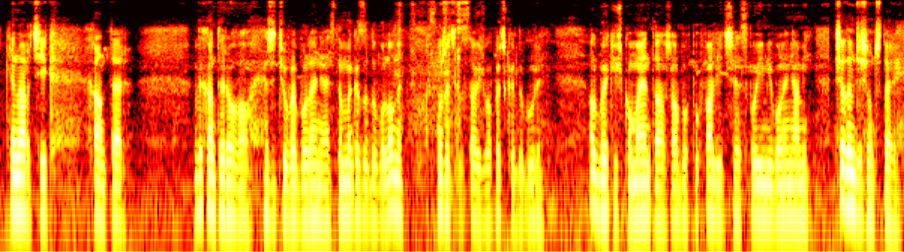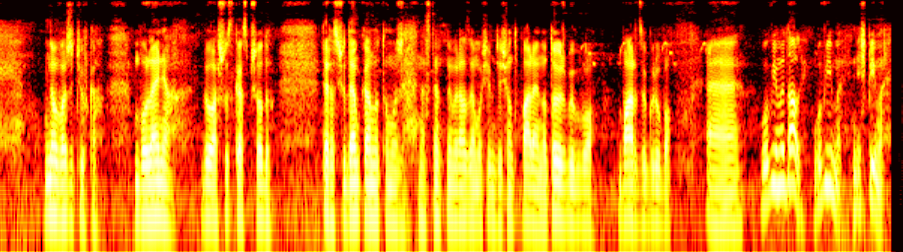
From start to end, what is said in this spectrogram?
Kenarcik, Hunter wyhunterował życiowe bolenia. Jestem mega zadowolony. Możecie zostawić łapeczkę do góry, albo jakiś komentarz, albo pochwalić się swoimi boleniami. 74. Nowa życiówka bolenia. Była szóstka z przodu, teraz siódemka, no to może następnym razem 80 parę, no to już by było bardzo grubo. Eee, łowimy dalej, łowimy, nie śpimy.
